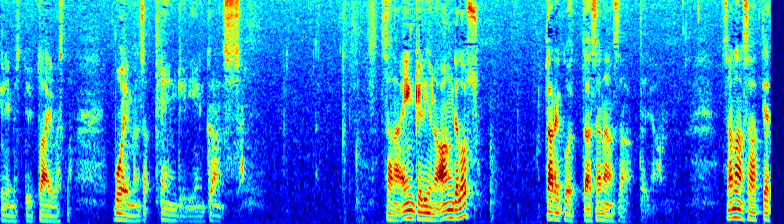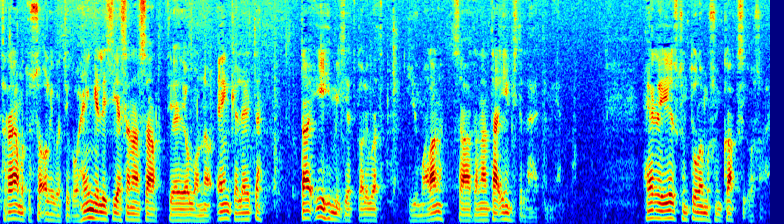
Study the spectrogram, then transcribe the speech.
ilmestyy taivasta voimansa enkelien kanssa. Sana enkeli on angelos, tarkoittaa sanansaattajaa. Sanansaattajat raamatussa olivat joko hengellisiä sanansaattajia, jolloin on enkeleitä, tai ihmisiä, jotka olivat Jumalan, saatanan tai ihmisten lähettämiä. Herra Jeesuksen tulemus on kaksi osainen.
